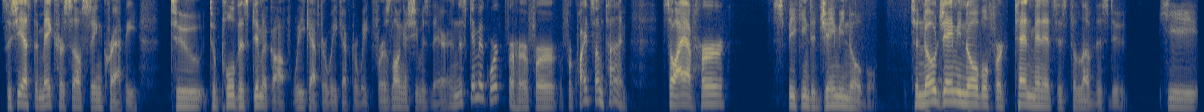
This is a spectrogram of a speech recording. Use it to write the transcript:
So she has to make herself sing crappy to to pull this gimmick off week after week after week for as long as she was there. And this gimmick worked for her for for quite some time. So i have her speaking to jamie noble. To know jamie noble for 10 minutes is to love this dude. He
